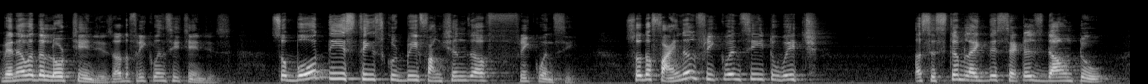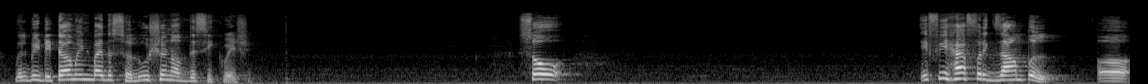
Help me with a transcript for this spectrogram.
whenever the load changes or the frequency changes. So, both these things could be functions of frequency. So, the final frequency to which a system like this settles down to will be determined by the solution of this equation. So, if we have for example, uh,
